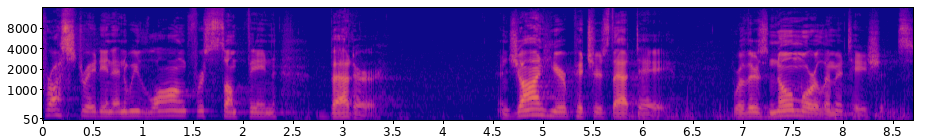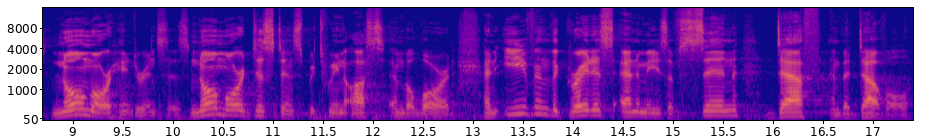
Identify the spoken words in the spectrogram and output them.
frustrating, and we long for something better. And John here pictures that day where there's no more limitations, no more hindrances, no more distance between us and the Lord. And even the greatest enemies of sin, death, and the devil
